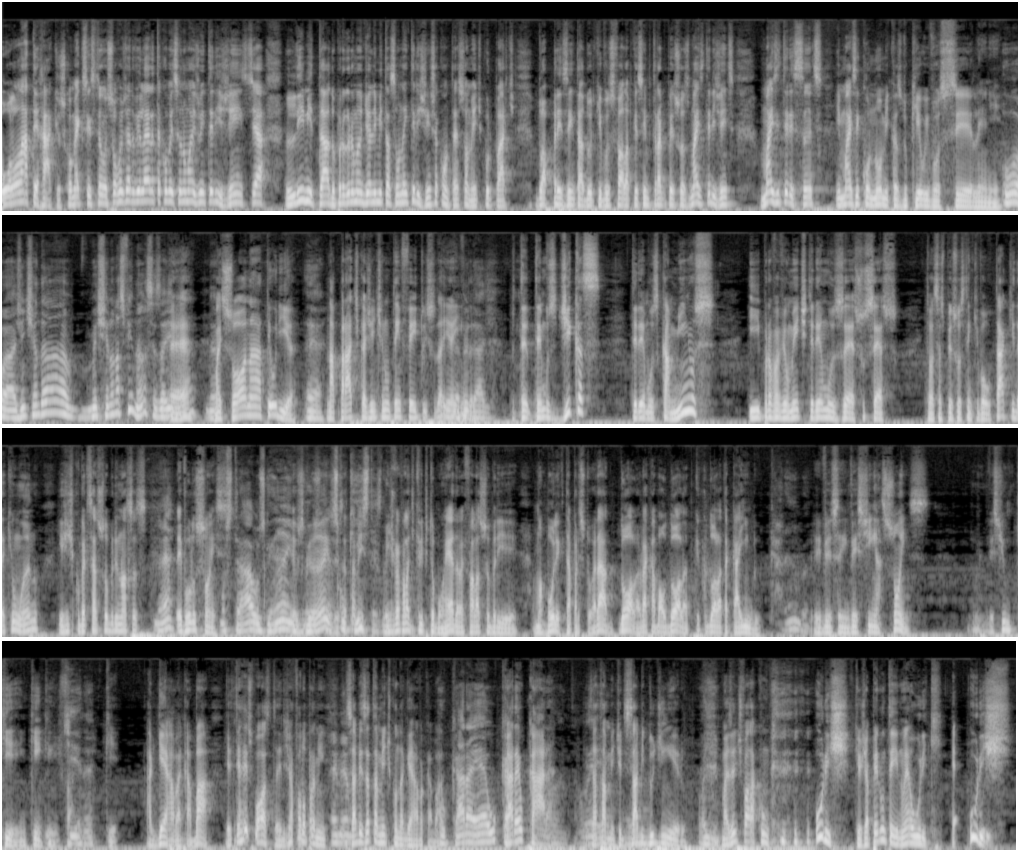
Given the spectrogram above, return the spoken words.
Olá, terráqueos, como é que vocês estão? Eu sou o Rogério Vilela e está começando mais um Inteligência Limitada. O programa onde a limitação da inteligência acontece somente por parte do apresentador que vos fala, porque sempre trago pessoas mais inteligentes, mais interessantes e mais econômicas do que eu e você, Lene. Ô, a gente anda mexendo nas finanças aí, É, né? mas só na teoria. É. Na prática, a gente não tem feito isso daí É ainda. verdade. Te- temos dicas, teremos caminhos e provavelmente teremos é, sucesso. Então essas pessoas têm que voltar aqui daqui a um ano e a gente conversar sobre nossas Né? evoluções. Mostrar os ganhos, Os ganhos, as exatamente. conquistas, A né? gente vai falar de criptomoeda, vai falar sobre uma bolha que tá para estourar, dólar, vai acabar o dólar, por que, que o dólar tá caindo? Caramba. Investir em ações, investir em quê? Em quem que a gente fala? Que, né? Que? A guerra vai acabar? Ele tem a resposta, ele já falou para mim. É sabe exatamente quando a guerra vai acabar. O cara é o O cara é o cara. Ah, Exatamente, ele sabe do dinheiro. Olha. Mas antes de falar com Urish, que eu já perguntei, não é Urik, é Urish.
